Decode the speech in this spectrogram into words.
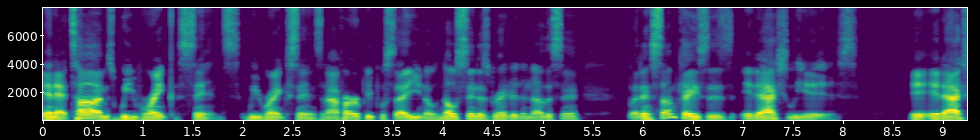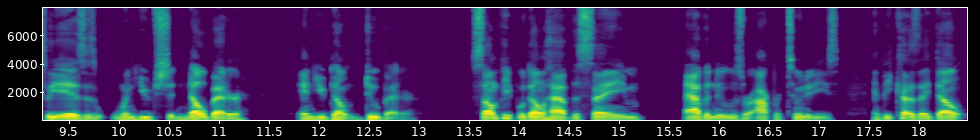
And at times we rank sins. We rank sins. And I've heard people say, you know, no sin is greater than other sin. But in some cases, it actually is. It, it actually is, is when you should know better and you don't do better. Some people don't have the same avenues or opportunities. And because they don't,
